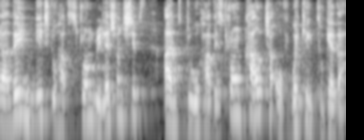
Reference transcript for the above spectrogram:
uh, they need to have strong relationships and to have a strong culture of working together.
